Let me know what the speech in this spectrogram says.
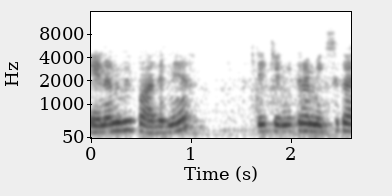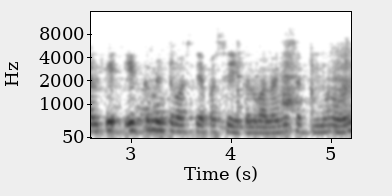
ਇਹਨਾਂ ਨੂੰ ਵੀ ਪਾ ਦਿੰਨੇ ਆ ਤੇ ਚੰਗੀ ਤਰ੍ਹਾਂ ਮਿਕਸ ਕਰਕੇ 1 ਮਿੰਟ ਵਾਸਤੇ ਆਪਾਂ ਸੇਕ ਲਵਾ ਲਾਂਗੇ ਸਬਜ਼ੀ ਨੂੰ ਹੋਰ।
